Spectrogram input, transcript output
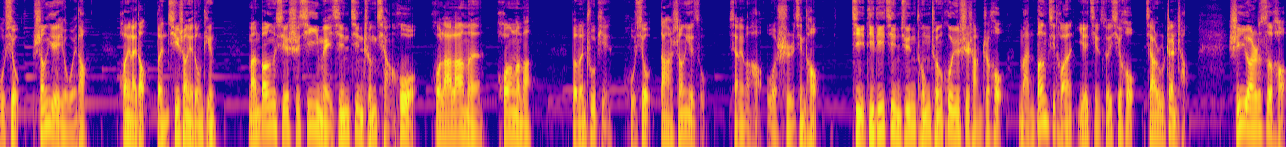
虎嗅商业有味道，欢迎来到本期商业动听。满帮携十七亿美金进城抢货，货拉拉们慌了吗？本文出品虎嗅大商业组，向您问好，我是金涛。继滴滴进军同城货运市场之后，满帮集团也紧随其后加入战场。十一月二十四号。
